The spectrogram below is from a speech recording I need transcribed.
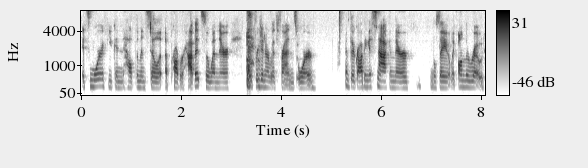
it's more if you can help them instill a proper habit. So when they're out for dinner with friends or if they're grabbing a snack and they're we'll say like on the road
